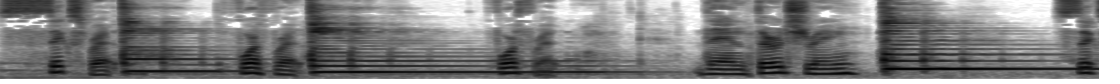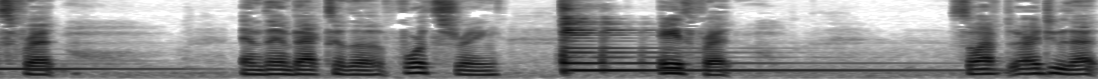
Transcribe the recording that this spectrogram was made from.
sixth fret, fourth fret, fourth fret, then third string, sixth fret, and then back to the fourth string, eighth fret. So after I do that,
